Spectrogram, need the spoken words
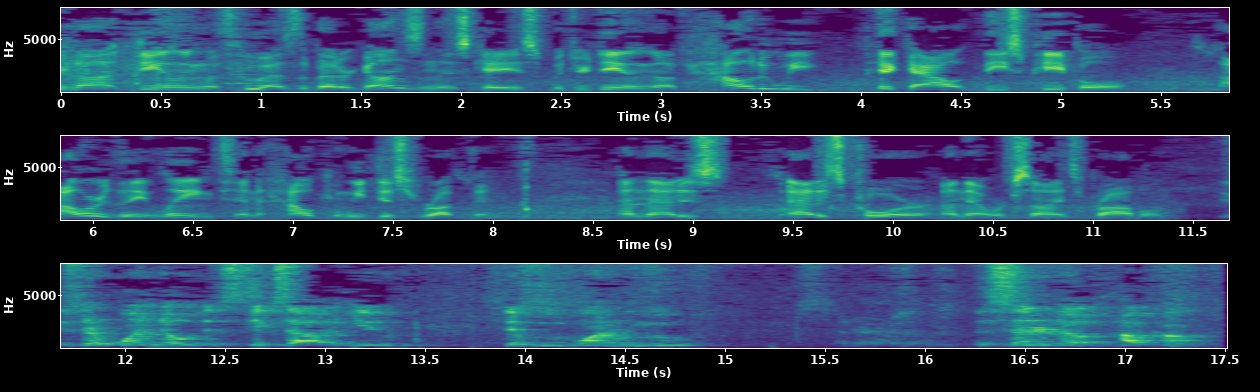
You're not dealing with who has the better guns in this case, but you're dealing with how do we pick out these people, how are they linked, and how can we disrupt them? And that is, at its core, a network science problem. Is there one node that sticks out at you that we would want to remove? The center node. How come?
